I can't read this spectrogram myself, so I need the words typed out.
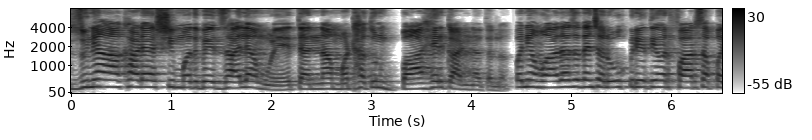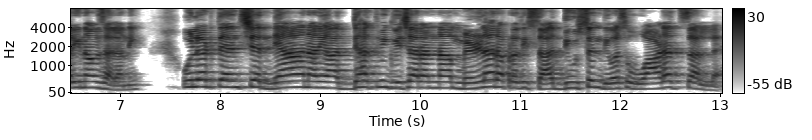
जुन्या आखाड्याशी मतभेद झाल्यामुळे त्यांना मठातून बाहेर काढण्यात आलं. पण या वादाचा त्यांच्या लोकप्रियतेवर फारसा परिणाम झाला नाही. उलट त्यांच्या ज्ञान आणि आध्यात्मिक विचारांना मिळणारा प्रतिसाद दिवसेंदिवस वाढत चाललाय.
